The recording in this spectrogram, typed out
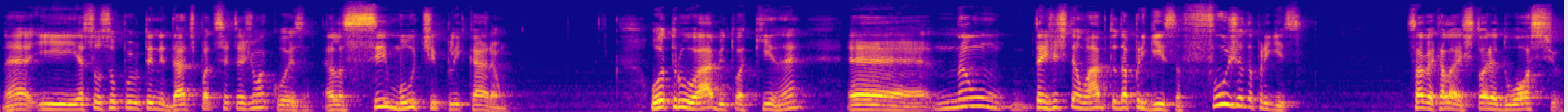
né? E as suas oportunidades pode ser de uma coisa, elas se multiplicarão. Outro hábito aqui, né? É, não tem gente que tem um hábito da preguiça. Fuja da preguiça. Sabe aquela história do ócio?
